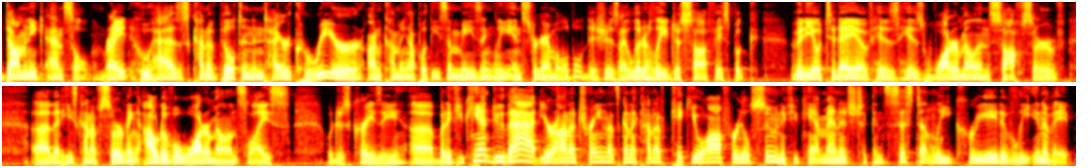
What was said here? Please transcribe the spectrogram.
Dominique Ansel, right, who has kind of built an entire career on coming up with these amazingly Instagrammable dishes. I literally just saw a Facebook video today of his his watermelon soft serve uh, that he's kind of serving out of a watermelon slice, which is crazy. Uh, but if you can't do that, you're on a train that's going to kind of kick you off real soon if you can't manage to consistently creatively innovate.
